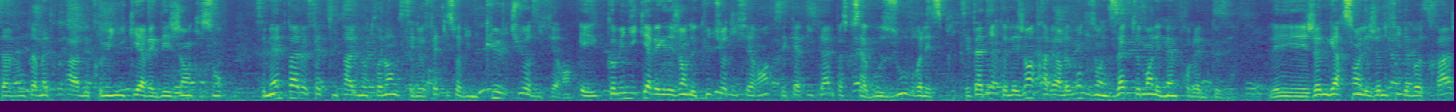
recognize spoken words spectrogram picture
ça vous permettra de communiquer avec des gens qui sont. C'est même pas le fait qu'ils parlent une autre langue, c'est le fait qu'ils soient d'une culture différente. Et communiquer avec des gens de cultures différentes, c'est capital parce que ça vous ouvre l'esprit. C'est-à-dire que les gens à travers le monde, ils ont exactement les mêmes problèmes que vous. Les jeunes garçons et les jeunes filles de votre âge,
